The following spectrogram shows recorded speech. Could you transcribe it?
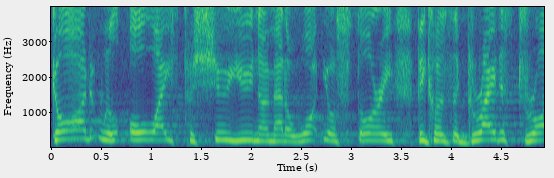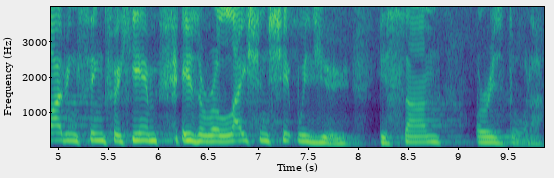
God will always pursue you no matter what your story, because the greatest driving thing for him is a relationship with you, his son or his daughter.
